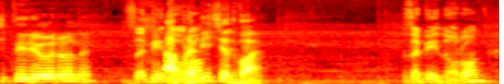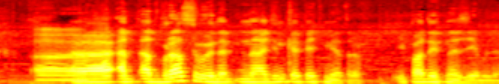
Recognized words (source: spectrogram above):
4 урона. Забей на А, урон. пробитие 2. Забей на урон. А, А, от- отбрасываю на, на 1к5 метров. И падает на землю.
